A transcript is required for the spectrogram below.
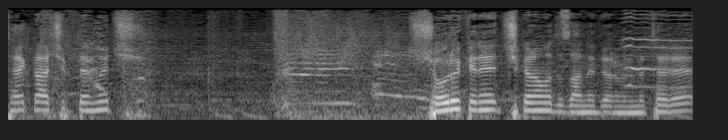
Tekrar chip damage. Shoryuken'i çıkaramadı zannediyorum Ümmeteri.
